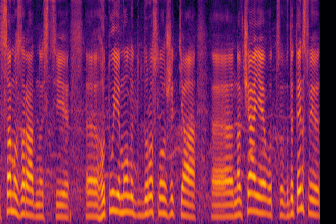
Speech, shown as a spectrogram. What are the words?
самозарадності, готує молодь до дорослого життя, навчає от в дитинстві.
